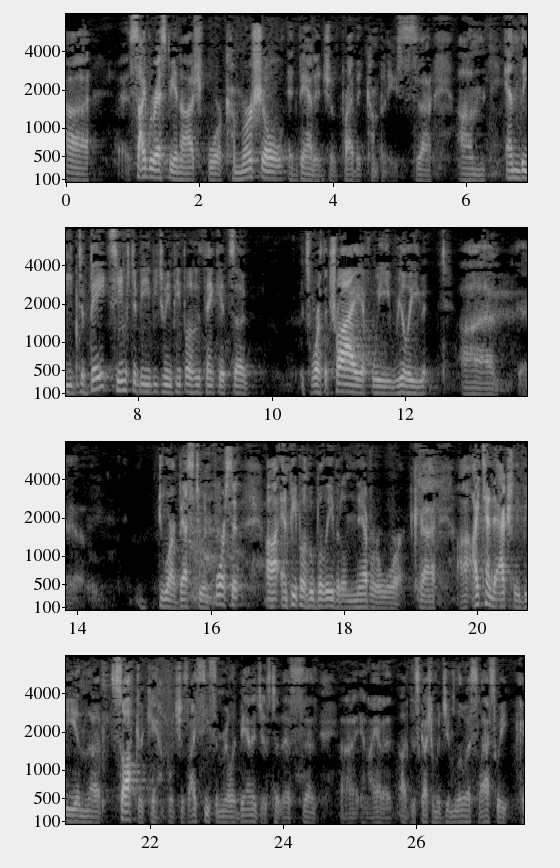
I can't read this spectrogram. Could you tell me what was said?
uh, cyber espionage for commercial advantage of private companies. Uh, um, and the debate seems to be between people who think it's a it's worth a try if we really uh, do our best to enforce it, uh, and people who believe it'll never work. Uh, uh, I tend to actually be in the softer camp, which is I see some real advantages to this. Uh, uh, and I had a, a, discussion with Jim Lewis last week.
